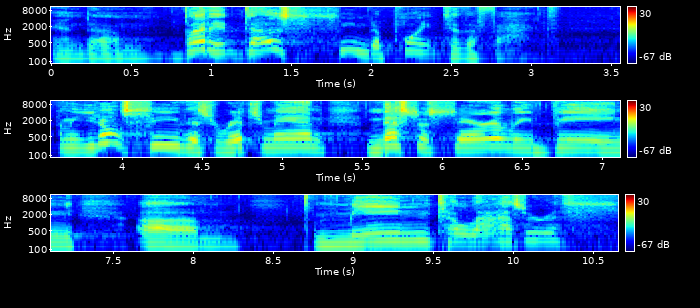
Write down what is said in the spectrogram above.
And, um, but it does seem to point to the fact. I mean, you don't see this rich man necessarily being um, mean to Lazarus.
